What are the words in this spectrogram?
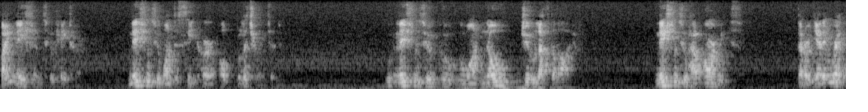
by nations who hate her, nations who want to see her obliterated, nations who, who, who want no Jew left alive, nations who have armies that are getting ready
